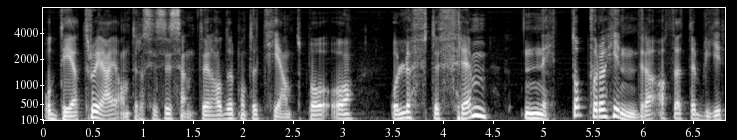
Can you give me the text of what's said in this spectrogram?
Og det tror jeg Antirasistisk Senter hadde på en måte tjent på å, å løfte frem, nettopp for å hindre at dette blir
